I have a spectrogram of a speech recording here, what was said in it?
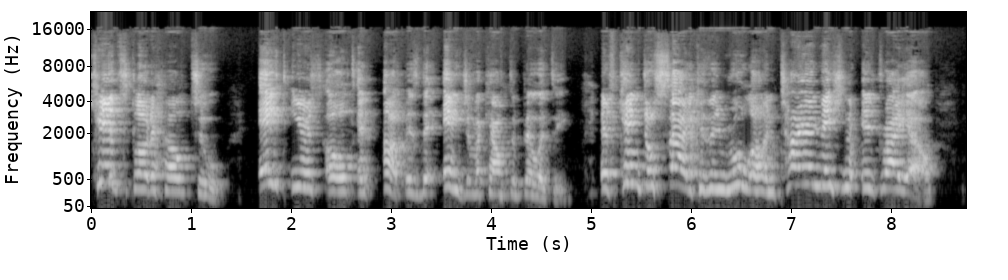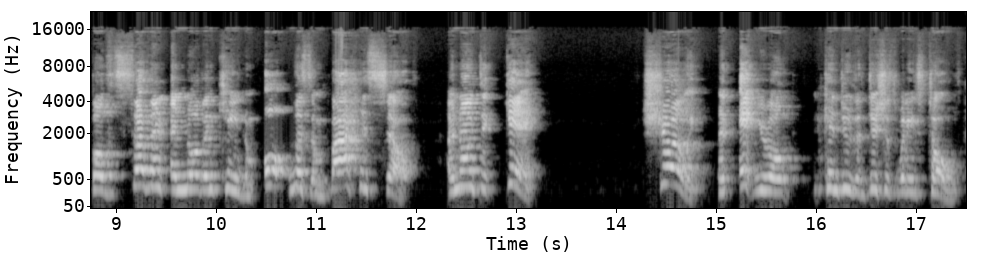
Kids go to hell too. Eight years old and up is the age of accountability. If King Josiah can then rule an entire nation of Israel, both southern and northern kingdom, oh, listen, by himself, anointed king, surely an eight-year-old can do the dishes when he's told.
